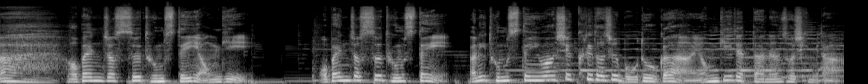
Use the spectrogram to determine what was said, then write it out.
아, 어벤져스 둠스데이 연기. 어벤져스 둠스데이, 아니 둠스데이와 시크릿 어즈 모두가 연기됐다는 소식입니다.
